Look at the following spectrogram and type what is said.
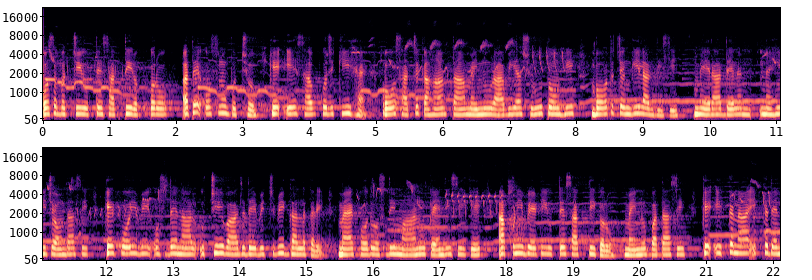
ਉਸ ਬੱਚੀ ਉੱਤੇ ਸਖਤੀ ਕਰੋ ਅਤੇ ਉਸ ਨੂੰ ਪੁੱਛੋ ਕਿ ਇਹ ਸਭ ਕੁਝ ਕੀ ਹੈ। ਉਹ ਸੱਚ ਕਹਾਂ ਤਾਂ ਮੈਨੂੰ ਰਾਵੀਆ ਸ਼ੁਰੂ ਤੋਂ ਹੀ ਬਹੁਤ ਚੰਗੀ ਲੱਗਦੀ ਸੀ। ਮੇਰਾ ਦਿਲ ਨਹੀਂ ਚਾਹੁੰਦਾ ਸੀ ਕਿ ਕੋਈ ਵੀ ਉਸ ਦੇ ਨਾਲ ਉੱਚੀ ਆਵਾਜ਼ ਦੇ ਵਿੱਚ ਵੀ ਗੱਲ ਕਰੇ। ਮੈਂ ਖੁਦ ਉਸ ਦੀ ਮਾਂ ਨੂੰ ਕਹਿੰਦੀ ਸੀ ਕਿ ਆਪਣੀ ਬੇਟੀ ਉੱਤੇ ਸਖਤੀ ਕਰੋ। ਮੈਨੂੰ ਪਤਾ ਸੀ ਕਿ ਇੱਕ ਨਾ ਇੱਕ ਦਿਨ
